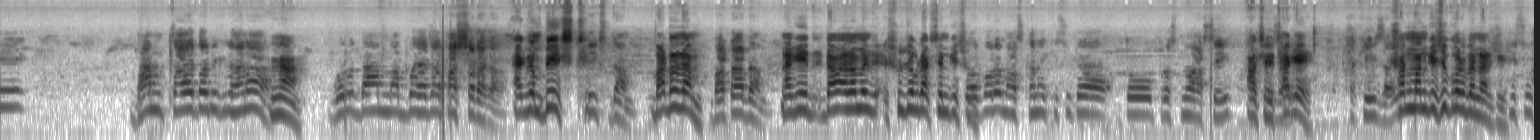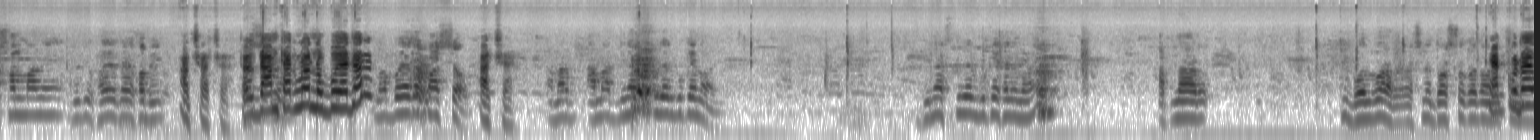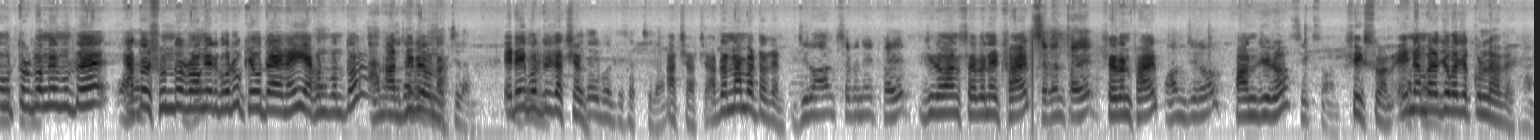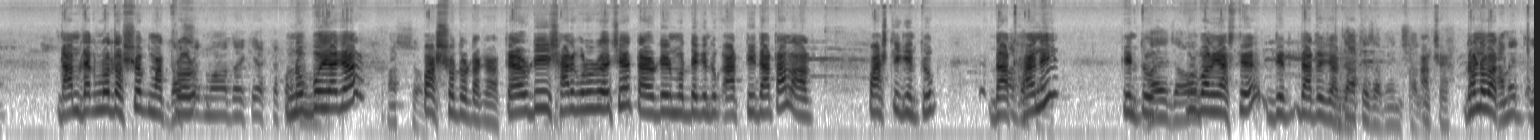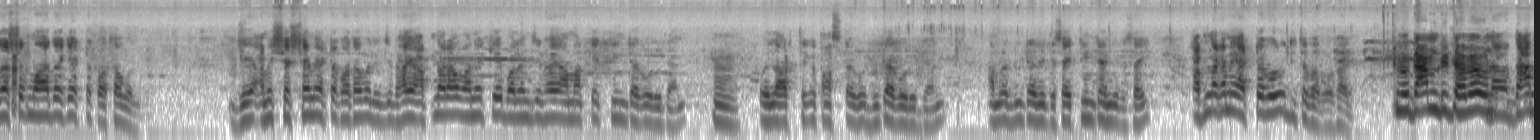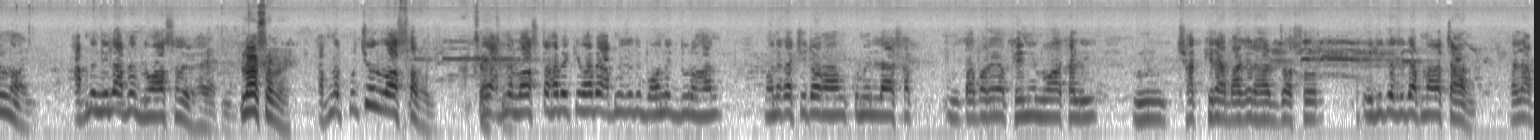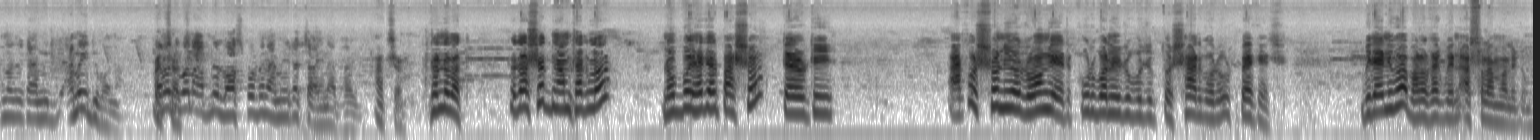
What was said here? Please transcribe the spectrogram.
দাম চায় তো বিক্রি হয় না? না। গরুর দাম নব্বই হাজার পাঁচশো টাকা। একদম ফিক্সড ফিক্স দাম। বাটার দাম? বাটা দাম। নাকি দামের সুযোগ রাখছেন কিছু? তারপরে মাঝখানে কিছুটা তো প্রশ্ন আছেই। আছে থাকে। থাকেই যায়। সম্মান কিছু করবেন আর কি। কিছু সম্মানে যদি হয়ে যায় হবে। আচ্ছা আচ্ছা। তাহলে দাম থাকল নব্বই হাজার? নব্বই হাজার পাঁচশো। আচ্ছা। আমার আমার দিনাজপুরের বুকে নয়। দিনাজপুরের বুকে খালি নয়। আপনার কি বলব আর? আসলে দর্শক এক কথায় উত্তরবঙ্গের মধ্যে এত সুন্দর রঙের গরু কেউ দেয় নাই এখন পর্যন্ত আর দিবেও না। এটাই বলতে যাচ্ছেন এটাই বলতে চাচ্ছিলাম। আচ্ছা আচ্ছা। আপনার নাম্বারটা দেন। Zero one seven eight five zero one seven eight five seven five seven five one zero one zero six one. Six one এই নাম্বারে যোগাযোগ করলে হবে। হ্যাঁ। দাম থাকল দর্শক মাত্র নব্বই হাজার পাঁচশত টাকা। তেরোটি ষাঁড় গরু রয়েছে তেরোটির মধ্যে কিন্তু আটটি দাঁতাল আর পাঁচটি কিন্তু দাঁত হয়নি। কিন্তু কুরবানি আসতে দাঁতে যাবে। যাতে যাবে ইনশাল্লাহ। আচ্ছা ধন্যবাদ। আমি দর্শক মহোদয়কে একটা কথা বলব। যে আমি শেষ টাইমে একটা কথা বলি যে ভাই আপনারা অনেকে বলেন যে ভাই আমাকে তিনটা গরু দেন। ওই লাট থেকে পাঁচটা গরু দুটা গরু দেন। আমরা দুইটা নিতে চাই তিনটা নিতে চাই। আপনাকে আমি একটা গরু দিতে পারব ভাই। কিন্তু দাম দিতে হবে না দাম নয়। আপনি নিলে আপনার লস হবে ভাই আপনার। লস হবে? আপনার প্রচুর লস হবে। আচ্ছা আপনার লসটা হবে কীভাবে? আপনি যদি অনেক দূর হন মনে করেন চিটগাং কুমিল্লা উম, তারপরে ফেনী নোয়াখালী সাতক্ষীরা বাগেরহাট যশোর এদিকে যদি আপনারা চান তাহলে আপনাদেরকে আমি আমিই দিব না। কেন আচ্ছা, দিব না? আপনি লস পাবেন আমি এটা চাই না ভাই। আচ্ছা ধন্যবাদ। তো দর্শক নাম থাকল নব্বই হাজার পাঁচশো তেরোটি আকর্ষণীয় রঙের কুরবানির উপযুক্ত সার গরুর প্যাকেজ। বিদায় নিব ভালো থাকবেন আসসালামু আলাইকুম।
